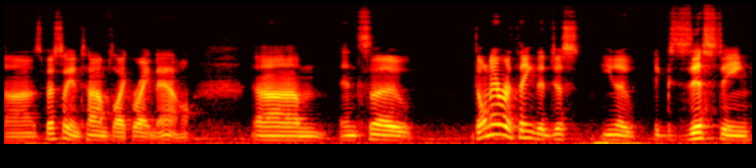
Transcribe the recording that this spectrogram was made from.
uh, especially in times like right now. Um, and so, don't ever think that just you know existing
